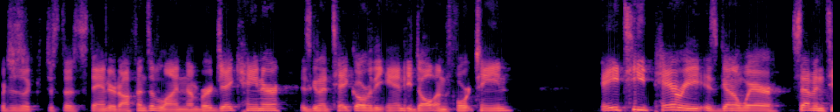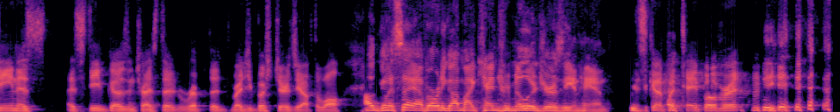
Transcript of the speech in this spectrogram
which is a, just a standard offensive line number. Jake Haener is going to take over the Andy Dalton 14. A.T. Perry is going to wear 17 as as Steve goes and tries to rip the Reggie Bush jersey off the wall. I was going to say, I've already got my Kendre Miller jersey in hand. He's going to put tape over it.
